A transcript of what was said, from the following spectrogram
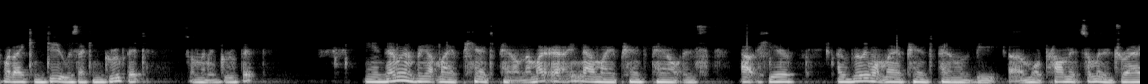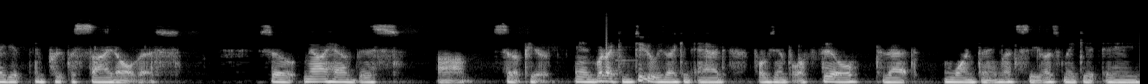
what I can do is I can group it. So I'm going to group it. And then I'm going to bring up my appearance panel. Now, my, right now my appearance panel is out here. I really want my appearance panel to be uh, more prominent, so I'm going to drag it and put it beside all this. So now I have this um, set up here. And what I can do is I can add, for example, a fill to that one thing. Let's see, let's make it a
